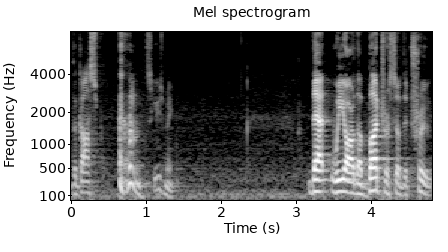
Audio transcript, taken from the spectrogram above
The gospel. Excuse me. that we are the buttress of the truth.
